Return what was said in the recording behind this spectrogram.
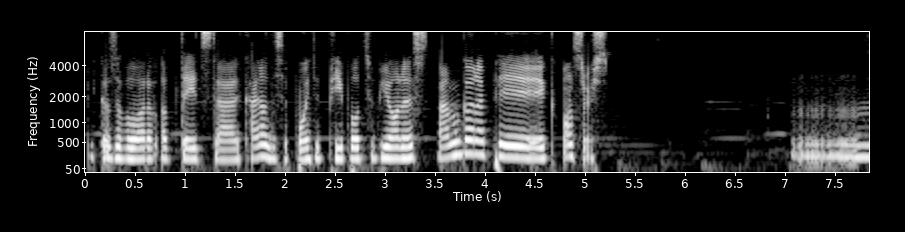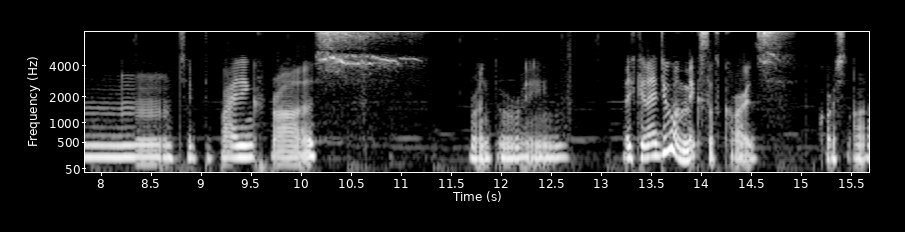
Because of a lot of updates that kind of disappointed people, to be honest. I'm gonna pick Monsters. Mm, take the Biting Frost. Torrential Rain. Wait, can I do a mix of cards? Of course not.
